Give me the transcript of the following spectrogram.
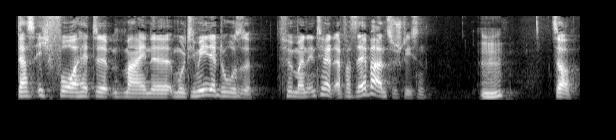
dass ich vorhätte, meine Multimedia-Dose für mein Internet einfach selber anzuschließen. Mhm. So,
